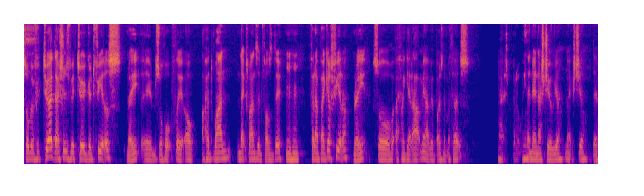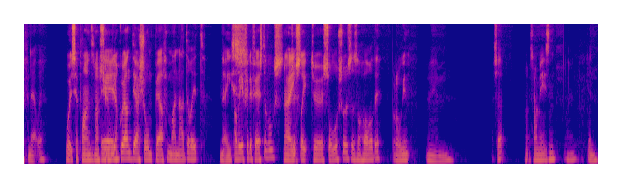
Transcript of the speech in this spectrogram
So we've had two auditions with two good theatres. Right. Um, so hopefully, oh, I've had one. Next one's on Thursday Mm-hmm. for a bigger theatre. Right. So if I get that, mate, I'll be buzzing at my tits. That's brilliant. And then Australia next year, definitely. What's the plans in Uh, Australia? go and do a show in Perth and one in Adelaide. nice. Away for the festivals. Aye. Just like two solo shows as a holiday. Brilliant. Um, that's it. That's amazing. Aye, fucking,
